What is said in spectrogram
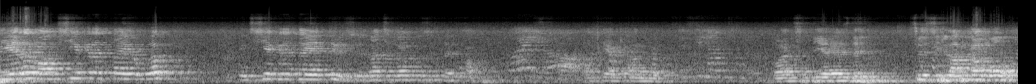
deure maak sekere tye oop en sekere tye toe, soos wat se winkels het dit af. Ag ja, ek antwoord. Wat se deure is dit? Soos die lankamol.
